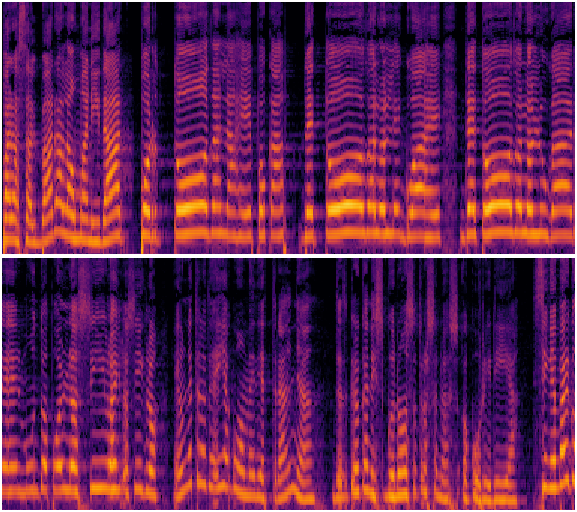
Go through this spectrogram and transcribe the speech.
para salvar a la humanidad por todas las épocas, de todos los lenguajes, de todos los lugares, el mundo por los siglos y los siglos. Es una estrategia como media extraña. Creo que a ninguno de nosotros se nos ocurriría. Sin embargo,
